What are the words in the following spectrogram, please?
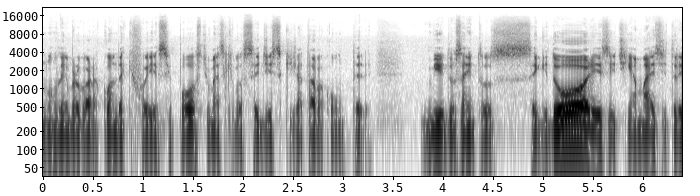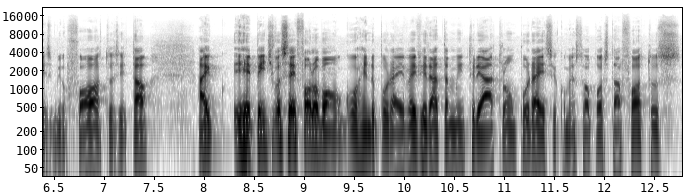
não lembro agora quando é que foi esse post, mas que você disse que já estava com 1.200 seguidores e tinha mais de 3 mil fotos e tal. Aí, de repente, você falou, bom, correndo por aí vai virar também triatlon por aí. Você começou a postar fotos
